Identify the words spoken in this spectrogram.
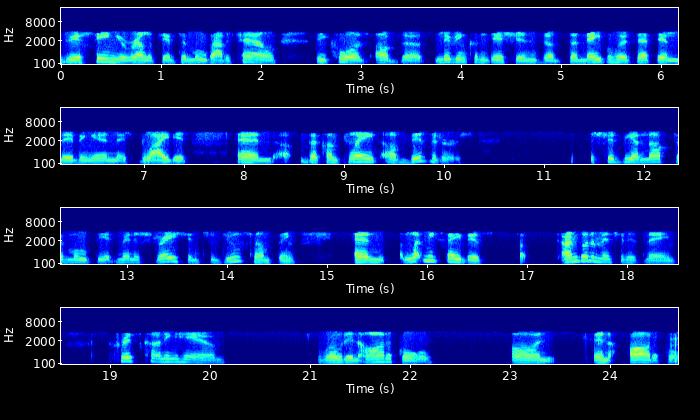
their senior relative to move out of town because of the living conditions of the neighborhood that they're living in. Is blighted and the complaint of visitors should be enough to move the administration to do something and let me say this I'm going to mention his name Chris Cunningham wrote an article on an article.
